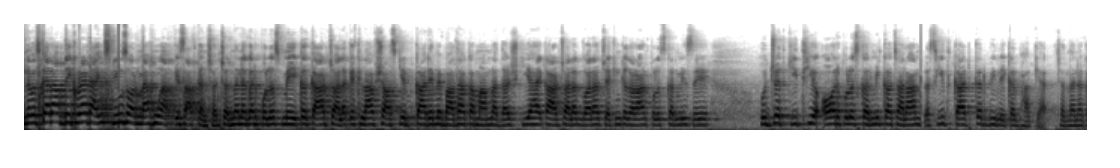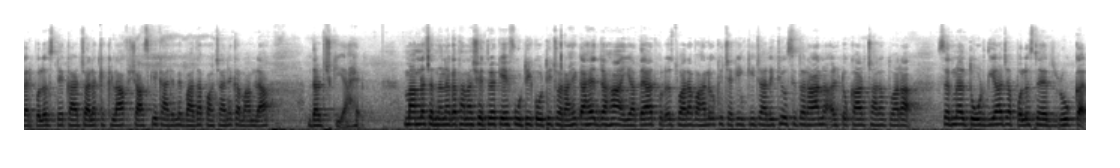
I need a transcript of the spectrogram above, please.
नमस्कार, आप देख रहे हैं टाइम्स न्यूज़ और मैं हूँ आपके साथ कंचन। चंदनगर पुलिस में एक कार चालक के खिलाफ शासकीय कार्य में बाधा का मामला दर्ज किया है। कार चालक द्वारा चेकिंग के दौरान पुलिसकर्मी से हुज्जत की थी और पुलिसकर्मी का चालान रसीद काट कर भी लेकर भाग गया। चंदनगर पुलिस ने कार चालक के खिलाफ शासकीय कार्य में बाधा पहुँचाने का मामला दर्ज किया है। मामला चंदनगर थाना क्षेत्र के फूटी कोठी चौराहे का है, जहाँ यातायात पुलिस द्वारा वाहनों की चेकिंग की जा रही थी। उसी दौरान अल्टो कार चालक द्वारा सिग्नल तोड़ दिया, जब पुलिस ने रोककर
